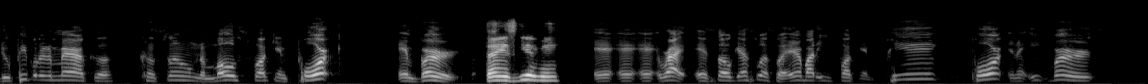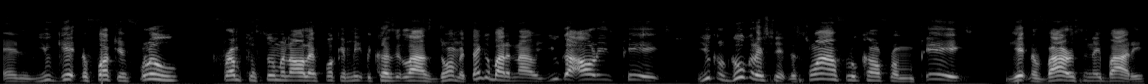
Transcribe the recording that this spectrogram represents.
do people in America consume the most fucking pork and bird? Thanksgiving. And, and, and- right, and so guess what? So everybody eat fucking pig, pork, and they eat birds, and you get the fucking flu from consuming all that fucking meat because it lies dormant. Think about it now. You got all these pigs. You can Google this shit. The swine flu come from pigs getting a virus in their body,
